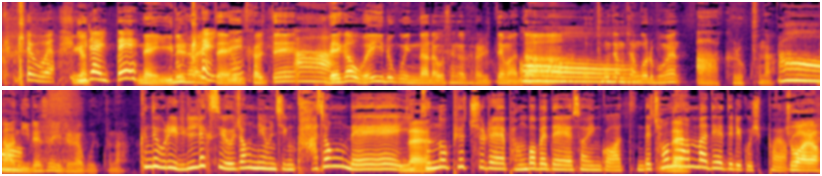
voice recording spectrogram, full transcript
그게 뭐야? 그러니까 일할 때? 네 일을 할때 때? 욱할 때 아. 내가 왜 이러고 있나라고 생각을 할 때마다 어. 통장 잔고를 보면 아 그렇구나 어. 난 이래서 일을 하고 있구나 근데 우리 릴렉스 요정님은 지금 가정 내에 이 네. 분노 표출의 방법에 대해서인 것 같은데 저는 네. 한마디 해드리고 싶어요. 좋아요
